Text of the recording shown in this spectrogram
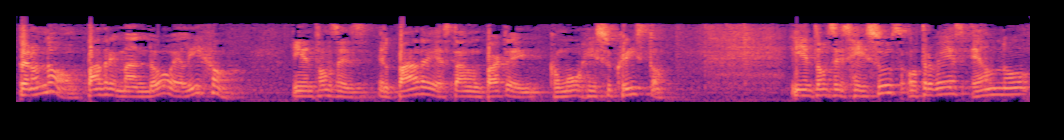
Pero no, Padre mandó el Hijo. Y entonces el Padre está en parte como Jesucristo. Y entonces Jesús, otra vez, Él no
